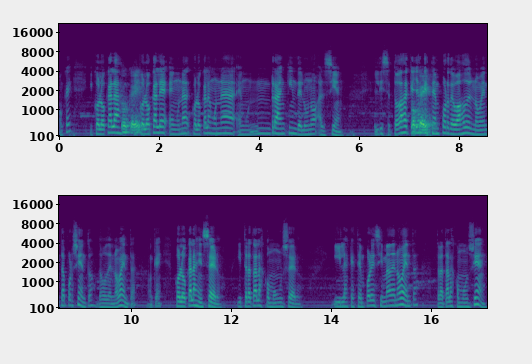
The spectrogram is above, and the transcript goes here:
¿ok? Y colócalas, Ok. y colócale en una, colócala en una, en un ranking del 1 al 100. Él dice, todas aquellas Ok. que estén por debajo del 90%, o del 90, ¿ok? Colócalas en cero y trátalas como un cero. Y las que estén por encima de 90, trátalas como un 100.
